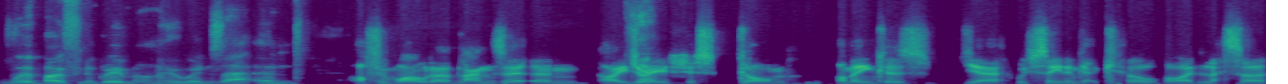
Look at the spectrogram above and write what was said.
we're both in agreement on who wins that, and I think Wilder lands it, and AJ Yeah. is just gone. I mean, because yeah, we've seen him get killed by lesser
